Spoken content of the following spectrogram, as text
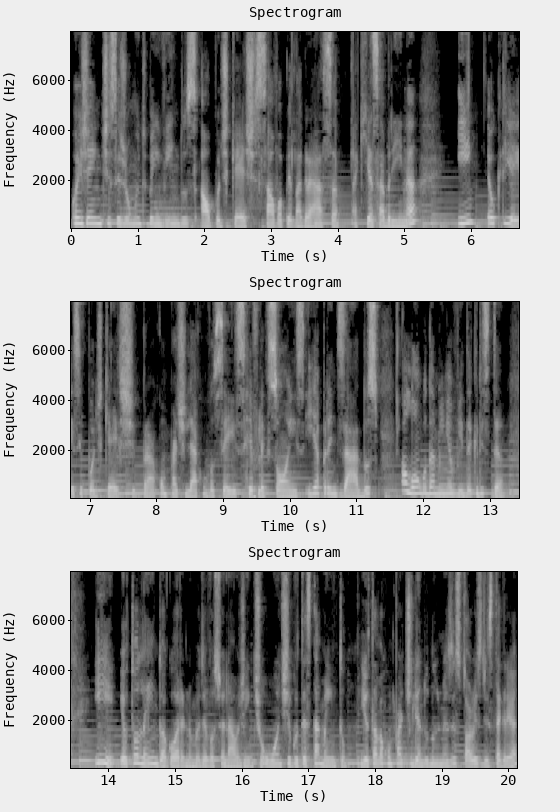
Oi, gente, sejam muito bem-vindos ao podcast Salva pela Graça. Aqui é Sabrina e eu criei esse podcast para compartilhar com vocês reflexões e aprendizados ao longo da minha vida cristã. E eu tô lendo agora no meu devocional, gente, o Antigo Testamento, e eu tava compartilhando nos meus stories do Instagram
